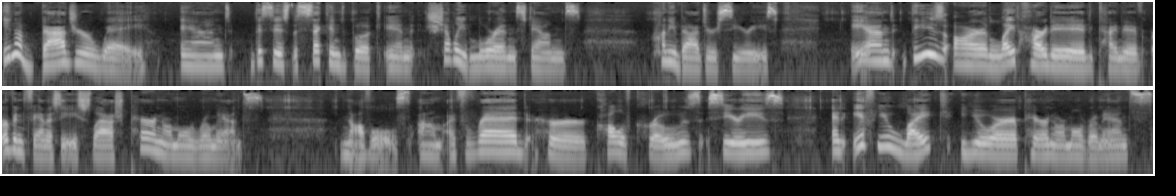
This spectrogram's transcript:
In a Badger Way, and this is the second book in Shelly Laurenston's Honey Badger series. And these are lighthearted, kind of urban fantasy slash paranormal romance novels. Um, I've read her Call of Crows series, and if you like your paranormal romance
